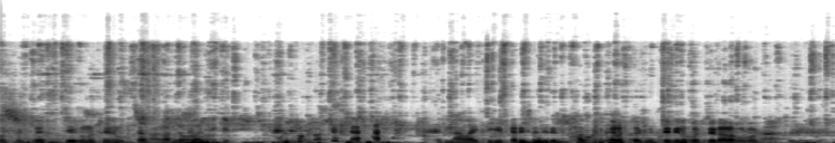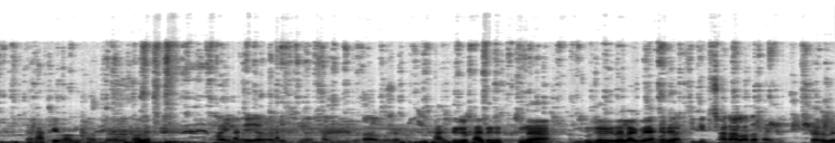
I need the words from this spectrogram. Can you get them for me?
ফাস্ট যে কোনো ট্রেনে উঠতে কাকার হয় টিকিট না ভাই টিকিট কাটিস না যেদিন ভাগ্য খারাপ থাকবে সেদিন অবশ্যই ধরা পড়ব রাতে ভাগ্য খারাপ থাকবে তাহলে? ফাইন হয়ে যাবে বেশি না সাড়ে তিনশো টাকা করে। সাড়ে তিনশো সাড়ে তিনশো না দুজনে তো লাগবে একেবারে টিকিট ছাড়া আলাদা ফাইন তাহলে?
